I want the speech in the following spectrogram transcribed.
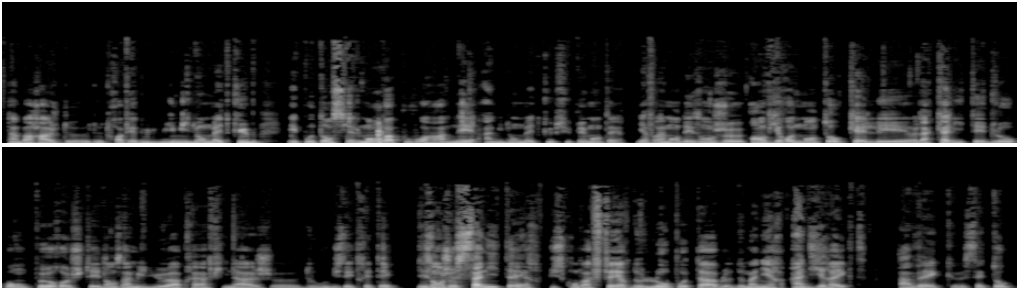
C'est un barrage de, de 3,8 millions de mètres cubes et potentiellement on va pouvoir amener un million de mètres cubes supplémentaires. Il y a vraiment des enjeux environnementaux. Quelle est euh, la qualité de l'eau qu'on peut rejeter dans un milieu après affinage euh, d'eau usée traitée Des enjeux sanitaires puisqu'on va faire de l'eau potable de manière indirecte avec euh, cette eau,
